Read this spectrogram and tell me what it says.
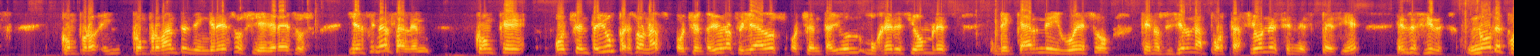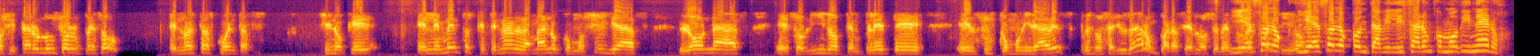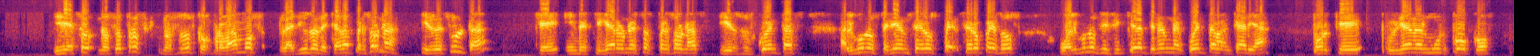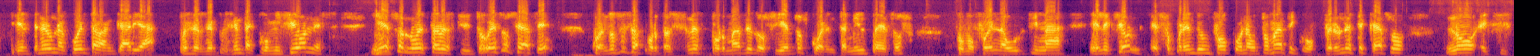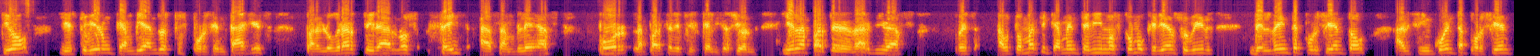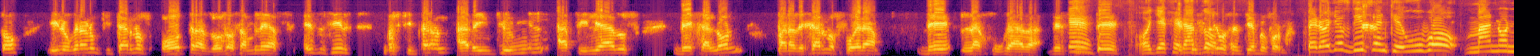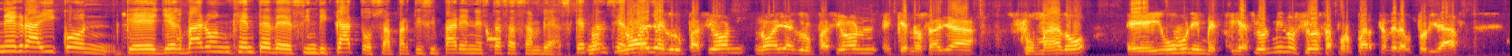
comprobantes de ingresos y egresos. Y al final salen con que 81 personas, 81 afiliados, 81 mujeres y hombres de carne y hueso que nos hicieron aportaciones en especie, es decir, no depositaron un solo peso en nuestras cuentas, sino que elementos que tenían a la mano como sillas, lonas, eh, sonido, templete en sus comunidades, pues nos ayudaron para hacer los eventos. Y eso, lo, y eso lo contabilizaron como dinero. Y eso nosotros nosotros comprobamos la ayuda de cada persona y resulta que investigaron a estas personas y en sus cuentas algunos tenían cero, cero pesos o algunos ni siquiera tenían una cuenta bancaria porque pues, ganan muy poco y el tener una cuenta bancaria pues les representa comisiones. Y eso no estaba escrito, eso se hace cuando haces aportaciones por más de 240 mil pesos como fue en la última elección, eso prende un foco en automático, pero en este caso no existió y estuvieron cambiando estos porcentajes para lograr tirarnos seis asambleas por la parte de fiscalización. Y en la parte de dar vidas, pues automáticamente vimos cómo querían subir del 20% al 50% y lograron quitarnos otras dos asambleas. Es decir, nos quitaron a 21 mil afiliados de jalón para dejarnos fuera de la jugada. Decirte Oye, Gerardo. en tiempo y forma. Pero ellos dicen que hubo mano negra ahí con que llevaron gente de sindicatos a participar en estas asambleas. ¿Qué tan cierto? No hay agrupación, no hay agrupación que nos haya sumado eh, y hubo una investigación minuciosa por parte de la autoridad.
